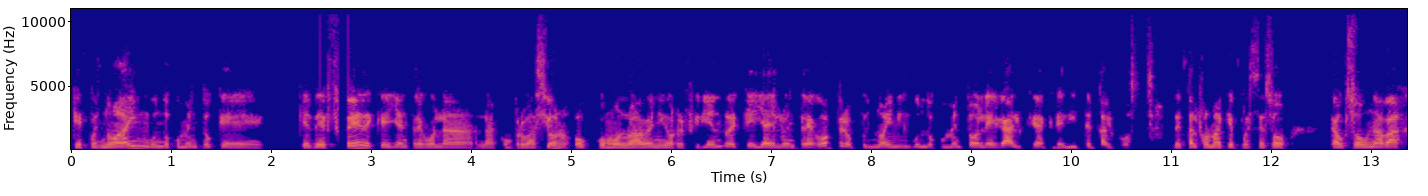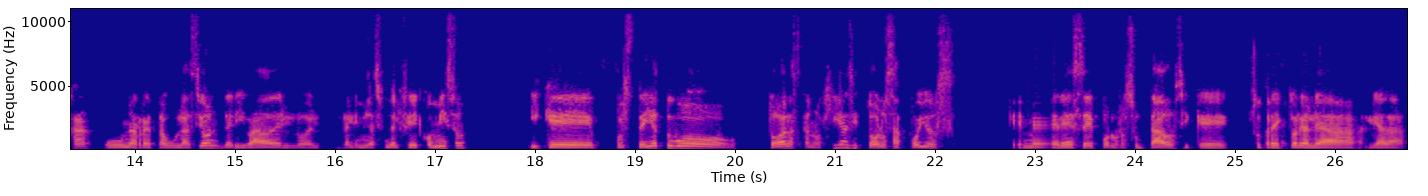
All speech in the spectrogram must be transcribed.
que pues no hay ningún documento que, que dé fe de que ella entregó la, comprobación o como lo ha venido refiriendo, de que ella lo entregó, pero pues no hay ningún documento legal que acredite tal cosa. De tal forma que pues eso causó una baja, una retabulación derivada de, la eliminación del fideicomiso y que pues ella tuvo todas las canojías y todos los apoyos que merece por los resultados y que su trayectoria le ha, le ha dado.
